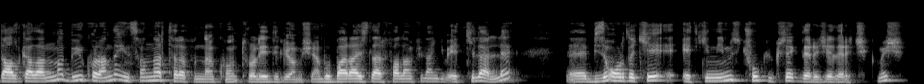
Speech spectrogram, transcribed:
dalgalanma büyük oranda insanlar tarafından kontrol ediliyormuş. Yani bu barajlar falan filan gibi etkilerle e, bizim oradaki etkinliğimiz çok yüksek derecelere çıkmış.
